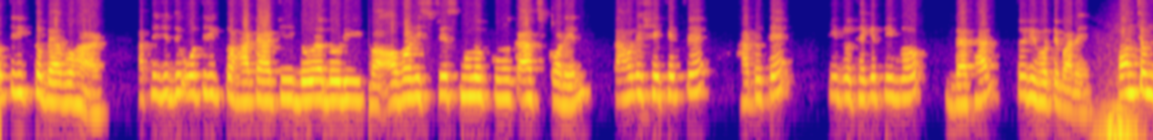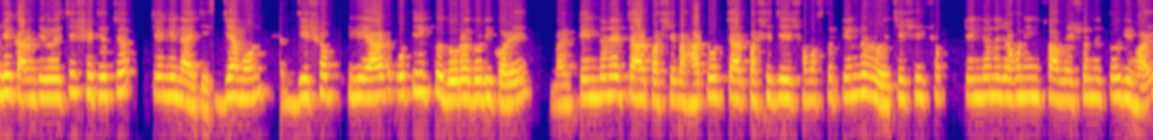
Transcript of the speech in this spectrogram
অতিরিক্ত ব্যবহার। আপনি যদি অতিরিক্ত হাঁটাহাঁটি, দৌড়াদৌড়ি বা ওভার স্ট্রেস মূলক কোনো কাজ করেন, তাহলে সেক্ষেত্রে হাঁটুতে তীব্র থেকে তীব্র ব্যথার তৈরি হতে পারে। পঞ্চম যে কারণটি রয়েছে, সেটি হচ্ছে টেন্ডিনাইটিস যেমন যেসব প্লেয়ার অতিরিক্ত দৌড়াদৌড়ি করে বা টেন্ডনের চারপাশে বা হাঁটুর চারপাশে যে সমস্ত টেন্ডন রয়েছে, সেই সব টেন্ডনে যখন ইনফ্লামেশন তৈরি হয়,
